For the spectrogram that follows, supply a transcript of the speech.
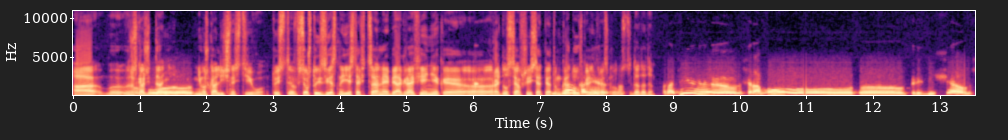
А э, расскажите, да, немножко о личности его. То есть э, все, что известно, есть официальная биография некая. Э, родился в 65-м да, году конечно. в Калининградской области. Да-да-да. Родился, работал, перемещался.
